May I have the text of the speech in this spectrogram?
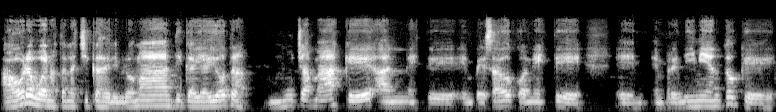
ahora, bueno, están las chicas de Libromántica y hay otras, muchas más que han este, empezado con este eh, emprendimiento que...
